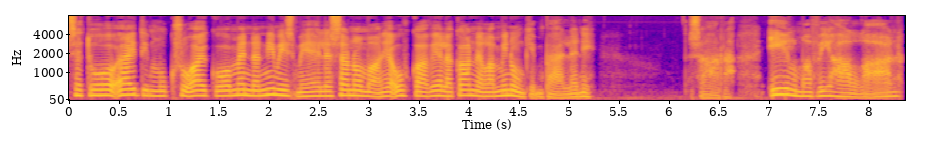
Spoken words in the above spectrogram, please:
Se tuo äitimuksu aikoo mennä nimismiehelle sanomaan ja uhkaa vielä kannella minunkin päälleni. Saara. Ilma vihallaan.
